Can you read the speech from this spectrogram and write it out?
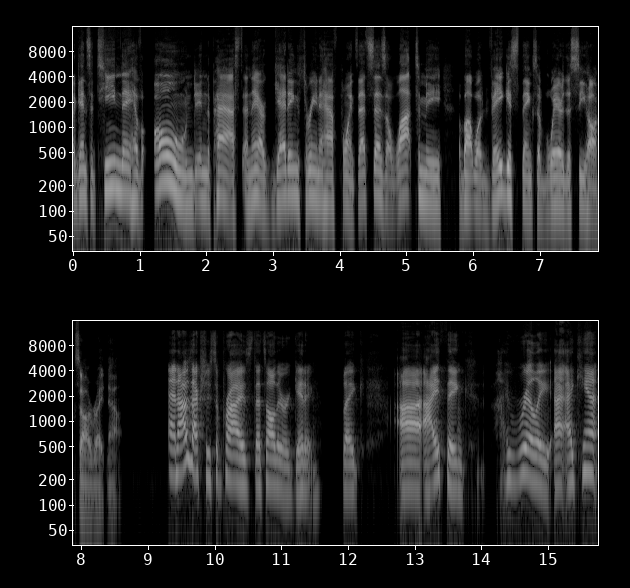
against a team they have owned in the past, and they are getting three and a half points. That says a lot to me about what Vegas thinks of where the Seahawks are right now. And I was actually surprised that's all they were getting. Like, uh, I think I really I, I can't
